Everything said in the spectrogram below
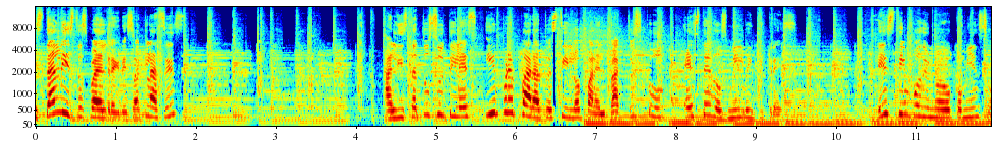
¿Están listos para el regreso a clases? Alista tus útiles y prepara tu estilo para el Back to School este 2023. Es tiempo de un nuevo comienzo,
